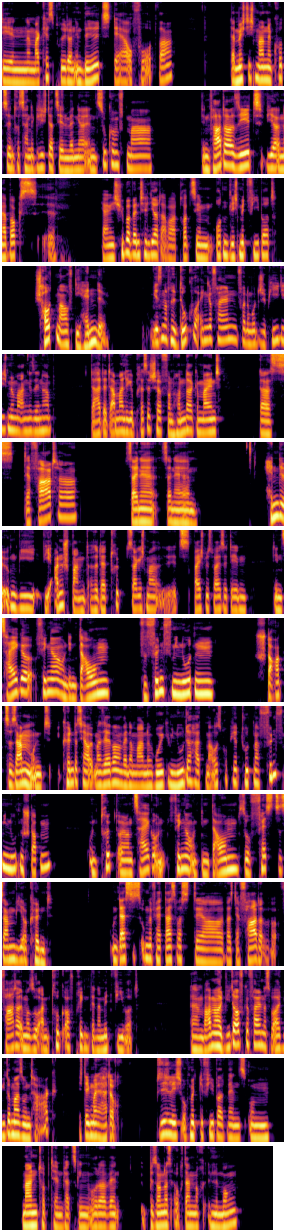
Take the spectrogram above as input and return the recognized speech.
den Marquez-Brüdern im Bild, der auch vor Ort war. Da möchte ich mal eine kurze interessante Geschichte erzählen. Wenn ihr in Zukunft mal den Vater seht, wie er in der Box äh, ja nicht hyperventiliert, aber trotzdem ordentlich mitfiebert, schaut mal auf die Hände. Mir ist noch eine Doku eingefallen von der MotoGP, die ich mir mal angesehen habe. Da hat der damalige Pressechef von Honda gemeint, dass der Vater seine, seine Hände irgendwie wie anspannt. Also der drückt, sage ich mal, jetzt beispielsweise den den Zeigefinger und den Daumen für fünf Minuten stark zusammen und ihr könnt das ja auch immer selber, wenn ihr mal eine ruhige Minute habt, mal ausprobiert, tut mal fünf Minuten stoppen und drückt euren Zeiger und Finger und den Daumen so fest zusammen, wie ihr könnt. Und das ist ungefähr das, was der, was der Vater, Vater immer so an Druck aufbringt, wenn er mitfiebert. Ähm, war mir heute wieder aufgefallen, das war halt wieder mal so ein Tag. Ich denke mal, der hat auch sicherlich auch mitgefiebert, wenn es um mal einen Top Ten Platz ging oder wenn, besonders auch dann noch in Le Mans.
